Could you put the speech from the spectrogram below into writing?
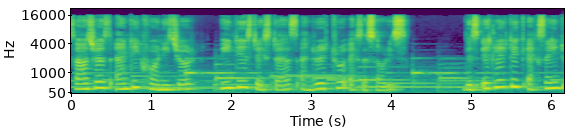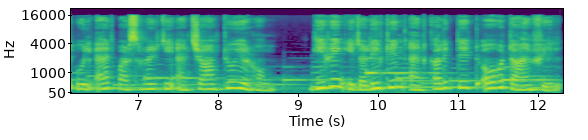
such as antique furniture, vintage textiles, and retro accessories. This eclectic accent will add personality and charm to your home, giving it a lived in and collected over time feel.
